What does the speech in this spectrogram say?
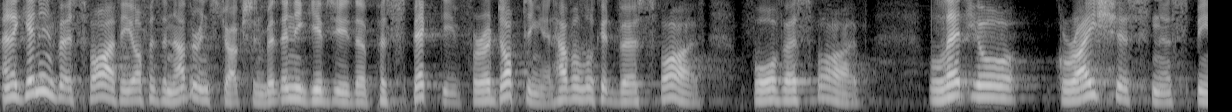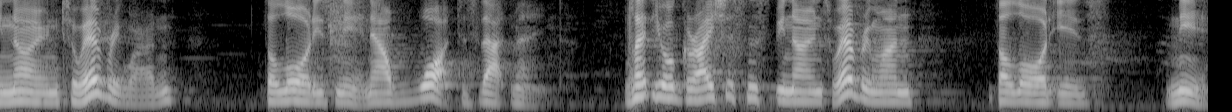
And again in verse 5, he offers another instruction, but then he gives you the perspective for adopting it. Have a look at verse 5. 4 verse 5. Let your graciousness be known to everyone, the Lord is near. Now, what does that mean? Let your graciousness be known to everyone, the Lord is near.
